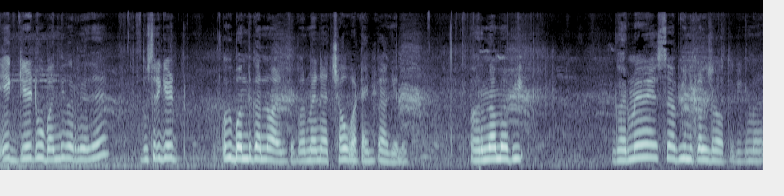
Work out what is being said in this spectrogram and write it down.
एक गेट वो बंद कर रहे थे, दूसरे गेट को भी बंद करने वाले थे, पर मैंने अच्छा हुआ टाइम पे आ गया मैं। और ना मैं अभी घर में से अभी निकल रहा होता क्योंकि मैं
